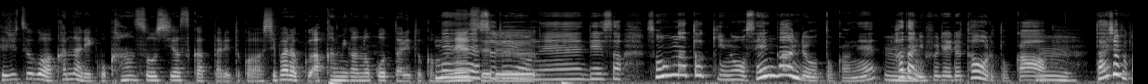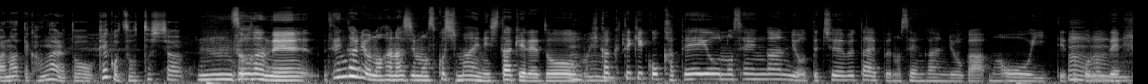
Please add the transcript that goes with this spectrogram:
施術後はかなりこう乾燥しやすかったりとかしばらく赤みが残ったりとかもねねえする。するよね。でさそんな時の洗顔料とかね、うん。肌に触れるタオルとか、うん。大丈夫かなって考えると結構ゾッとしちゃう。うん、そうだね。洗顔料の話も少し前にしたけれど、うんうん。比較的こう家庭用の洗顔料ってチューブタイプの洗顔料がまあ多いっていうところで、うんうんま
